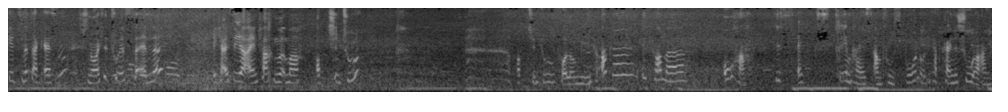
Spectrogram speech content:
geht's Mittagessen. Schnorcheltour ist zu Ende. Ich heiße hier einfach nur immer Option 2. Option 2, follow me. Okay, ich komme. Oha, hier ist extrem heiß am Fußboden und ich habe keine Schuhe an.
